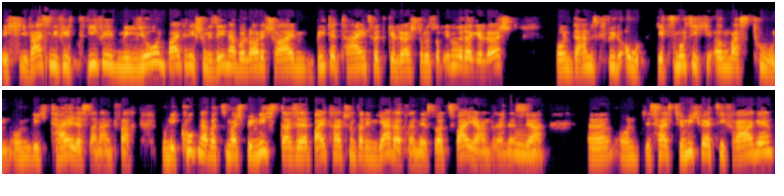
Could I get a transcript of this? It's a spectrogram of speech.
Ich, ich weiß nicht, wie viel, wie viel Millionen Beiträge ich schon gesehen habe, wo Leute schreiben, bitte teilen, es wird gelöscht oder es wird immer wieder gelöscht. Und da haben sie das Gefühl, oh, jetzt muss ich irgendwas tun und ich teile das dann einfach. Und die gucken aber zum Beispiel nicht, dass der Beitrag schon seit einem Jahr da drin ist oder zwei Jahren drin ist, mhm. ja. Äh, und das heißt, für mich wäre jetzt die Frage,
